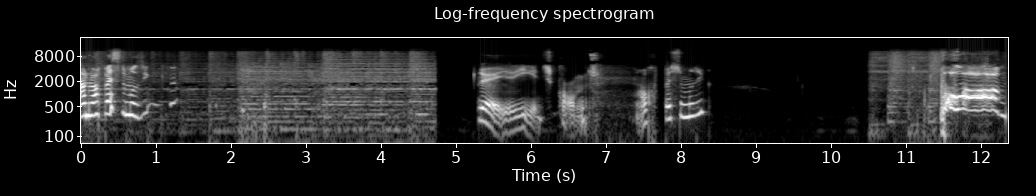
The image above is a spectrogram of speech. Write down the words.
Einfach beste Musik. Äh, jetzt kommt auch beste Musik. Boom!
